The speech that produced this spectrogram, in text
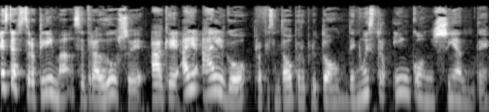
Este astroclima se traduce a que hay algo representado por Plutón de nuestro inconsciente,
